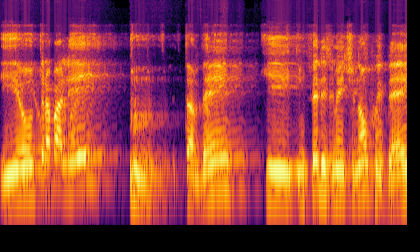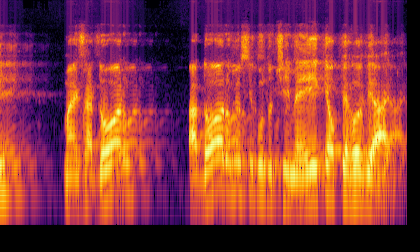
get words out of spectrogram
E eu trabalhei também, que infelizmente não fui bem, mas adoro, adoro o meu segundo time aí, que é o Ferroviário.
